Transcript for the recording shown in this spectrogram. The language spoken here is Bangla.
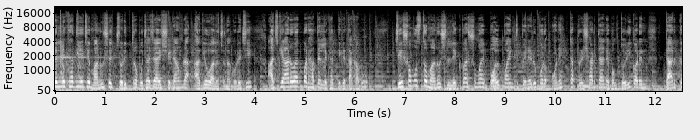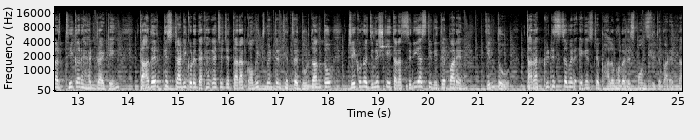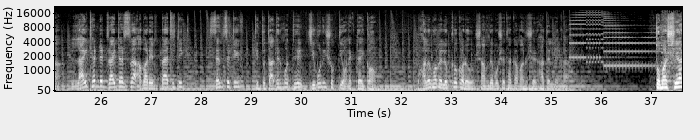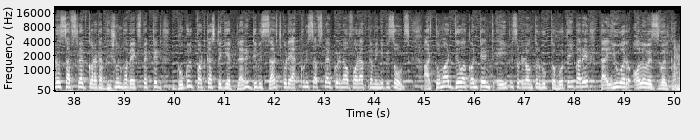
হাতের লেখা দিয়ে যে মানুষের চরিত্র বোঝা যায়, সেটা আমরা আগেও আলোচনা করেছি। আজকে আরও একবার হাতের লেখার দিকে তাকাবো। যে সমস্ত মানুষ লেখবার সময় বল পয়েন্ট পেনের উপর অনেকটা প্রেসার দেন এবং তৈরি করেন ডার্কার থিকার হ্যান্ডরাইটিং তাদেরকে স্টাডি করে দেখা গেছে যে তারা কমিটমেন্টের ক্ষেত্রে দুর্দান্ত, যে কোনো জিনিসকেই তারা সিরিয়াসলি নিতে পারেন, কিন্তু তারা ক্রিটিসিজমের এগেনস্টে ভালোভাবে রেসপন্স দিতে পারেন না। লাইট হ্যান্ডেড রাইটার্সরা আবার এম্প্যাথেটিক সেন্সিটিভ, কিন্তু তাদের মধ্যে জীবনী শক্তি অনেকটাই কম। ভালোভাবে লক্ষ্য করো, সামনে বসে থাকা মানুষের হাতের লেখা। তোমার শেয়ার ও সাবস্ক্রাইব করাটা ভীষণভাবে এক্সপেক্টেড গুগল পডকাস্টে গিয়ে প্ল্যানেট ডিবি সার্চ করে এক্ষুনি সাবস্ক্রাইব করে নাও ফর আপকামিং এপিসোডস আর তোমার দেওয়া কন্টেন্ট এই এপিসোডের অন্তর্ভুক্ত হতেই পারে, তাই ইউ আর অলওয়েজ ওয়েলকাম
